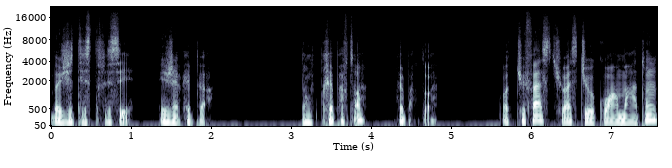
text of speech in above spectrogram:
bah, j'étais stressé et j'avais peur. Donc prépare-toi, prépare-toi. Quoi que tu fasses, tu vois, si tu veux courir un marathon,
